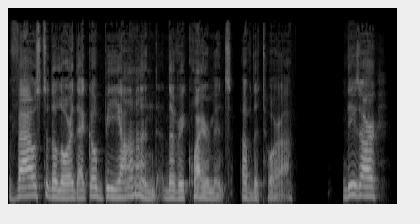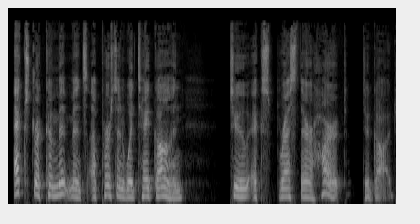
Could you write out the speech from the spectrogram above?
vows to the Lord that go beyond the requirements of the Torah. These are extra commitments a person would take on to express their heart to God.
